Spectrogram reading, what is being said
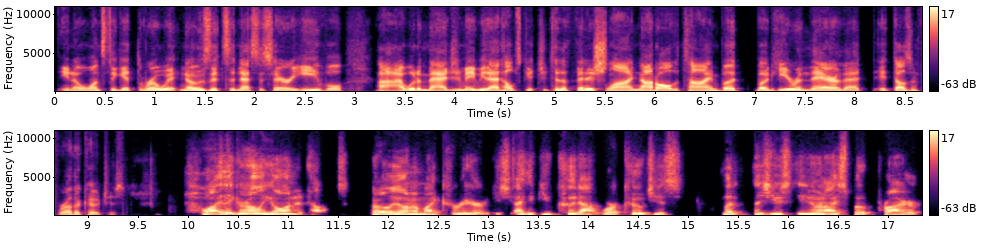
you know wants to get through it knows it's a necessary evil uh, i would imagine maybe that helps get you to the finish line not all the time but but mm-hmm. here and there that it doesn't for other coaches well i think early on it helps early on in my career i think you could outwork coaches but as you you and i spoke prior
